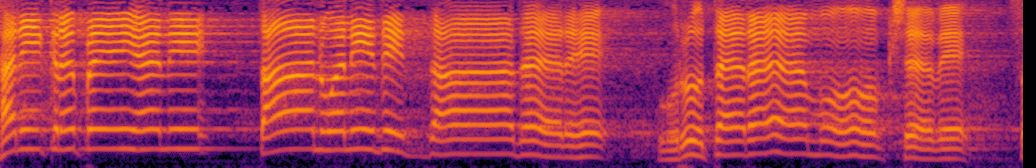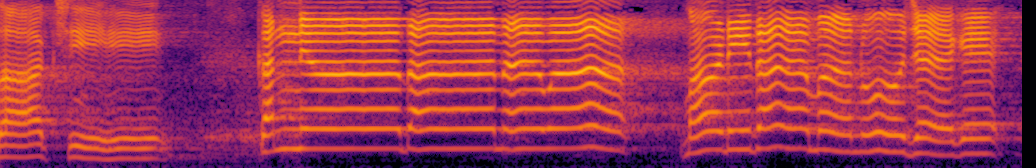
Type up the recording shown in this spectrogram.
ಹರಿಕೃಪೆಯಲಿ ತಾನ್ವಲಿದಿದ್ದಾದರೆ ಗುರುತರ ಮೋಕ್ಷವೇ ಸಾಕ್ಷಿ. ಕನ್ಯಾದಾನವ ಮಾಡಿದ ಮನುಜಗೆ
